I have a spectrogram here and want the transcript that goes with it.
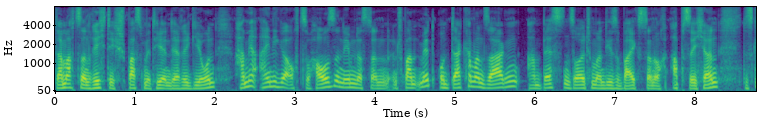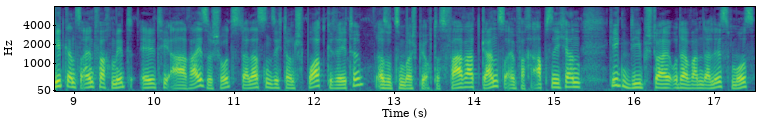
Da macht es dann richtig Spaß mit hier in der Region. Haben ja einige auch zu Hause, nehmen das dann entspannt mit. Und da kann man sagen, am besten sollte man diese Bikes dann auch absichern. Das geht ganz einfach mit LTA Reiseschutz. Da lassen sich dann Sportgeräte, also zum Beispiel auch das Fahrrad, ganz einfach absichern gegen Diebstahl oder Vandalismus.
